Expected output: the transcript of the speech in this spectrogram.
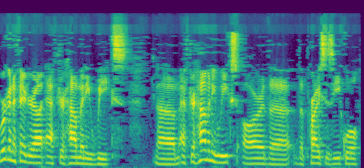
we're going to figure out after how many weeks um, after how many weeks are the, the prices equal,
